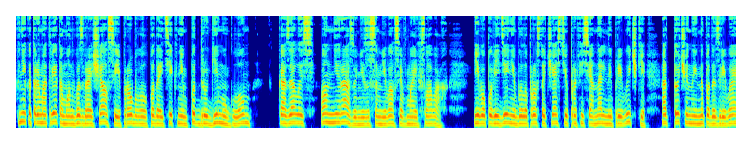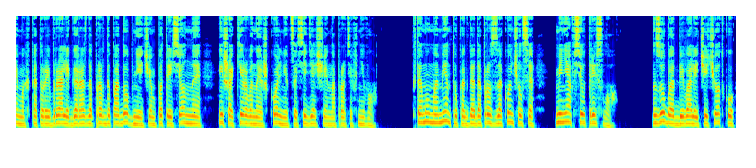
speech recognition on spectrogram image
К некоторым ответам он возвращался и пробовал подойти к ним под другим углом. Казалось, он ни разу не засомневался в моих словах. Его поведение было просто частью профессиональной привычки, отточенной на подозреваемых, которые врали гораздо правдоподобнее, чем потрясенная и шокированная школьница, сидящая напротив него. К тому моменту, когда допрос закончился, меня всю трясло. Зубы отбивали чечетку,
